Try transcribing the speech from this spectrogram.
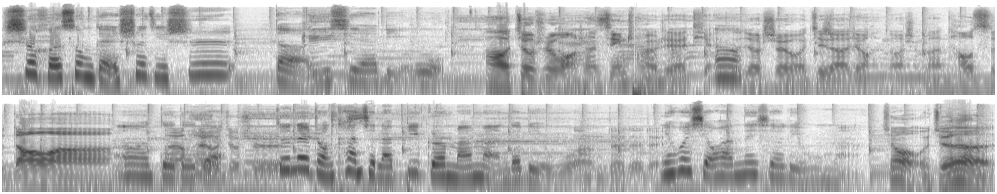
适合送给设计师。的一些礼物。哦，就是网上经常有这些帖子，就是我记得就很多什么陶瓷刀啊，嗯，对对对，就是就那种看起来逼格满满的礼物，嗯，对对对，你会喜欢那些礼物吗？就我觉得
